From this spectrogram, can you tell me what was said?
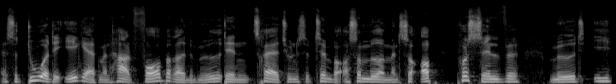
altså dur det ikke, at man har et forberedende møde den 23. september, og så møder man så op på selve mødet i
